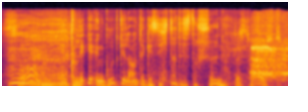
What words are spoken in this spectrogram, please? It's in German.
So, Blicke in gut gelaunte Gesichter, das ist doch schön. Das täuscht.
